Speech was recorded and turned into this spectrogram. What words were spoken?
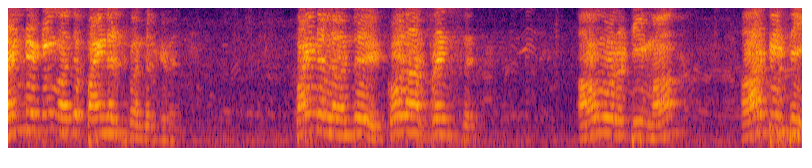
ரெண்டு டீம் வந்து ஃபைனல்ஸ்க்கு வந்திருக்குது. ஃபைனல்ல வந்து கோலார் ஃப்ரெண்ட்ஸ் அவங்க ஒரு டீமா ஆர்பிசி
